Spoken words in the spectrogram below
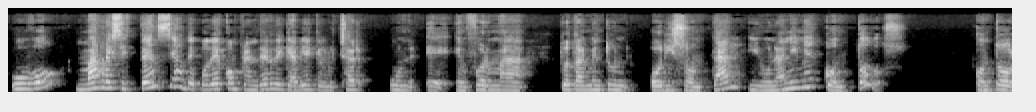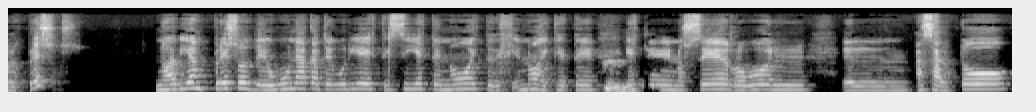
hubo más resistencias de poder comprender de que había que luchar un, eh, en forma totalmente un, horizontal y unánime con todos, con todos los presos. No habían presos de una categoría, este sí, este no, este no, es que este, este no sé, robó el, el asaltó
